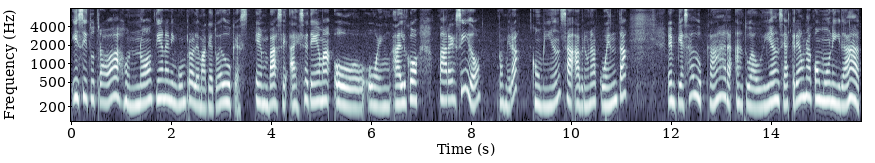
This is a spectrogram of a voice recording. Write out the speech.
y si tu trabajo no tiene ningún problema que tú eduques en base a ese tema o, o en algo parecido, pues mira, comienza a abrir una cuenta Empieza a educar a tu audiencia, crea una comunidad.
